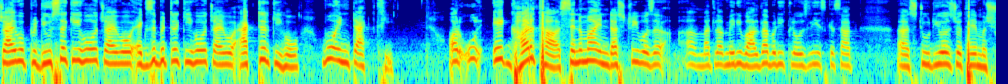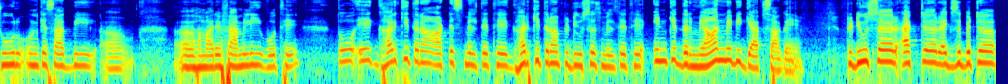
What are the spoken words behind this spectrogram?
चाहे वो प्रोड्यूसर की हो चाहे वो एग्जिबिटर की हो चाहे वो एक्टर की हो वो इंटैक्ट थी। और एक घर था सिनेमा इंडस्ट्री वॉज़ मतलब मेरी वालदा बड़ी क्लोजली इसके साथ स्टूडियोज़ जो थे मशहूर उनके साथ भी आ, आ, हमारे फैमिली वो थे। तो एक घर की तरह आर्टिस्ट मिलते थे, घर की तरह प्रोड्यूसर्स मिलते थे। इनके दरमियान में भी गैप्स आ गए हैं। प्रोड्यूसर एक्टर एग्जिबिटर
